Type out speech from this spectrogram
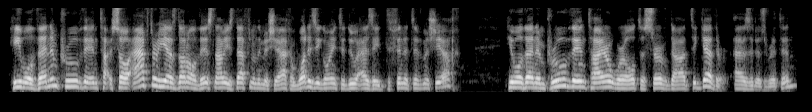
He will then improve the entire. So after he has done all this, now he's definitely Mashiach. And what is he going to do as a definitive Mashiach? He will then improve the entire world to serve God together, as it is written.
